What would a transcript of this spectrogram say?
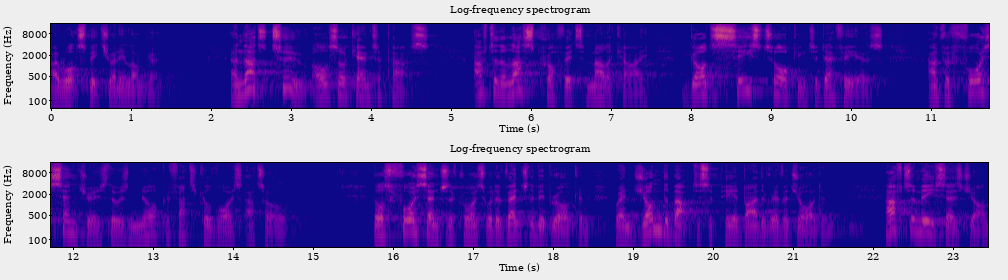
I won't speak to you any longer. And that too also came to pass. After the last prophet, Malachi, God ceased talking to deaf ears, and for four centuries there was no prophetical voice at all. Those four centuries, of course, would eventually be broken when John the Baptist appeared by the river Jordan. After me, says John,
